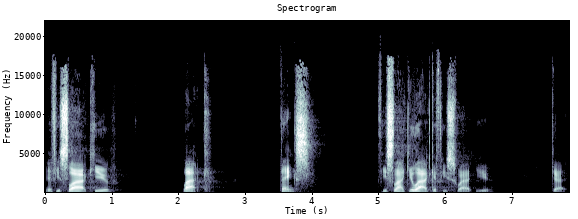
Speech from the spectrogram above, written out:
If you slack, you lack. Thanks. If you slack, you lack. If you sweat, you get.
